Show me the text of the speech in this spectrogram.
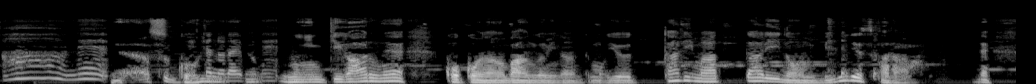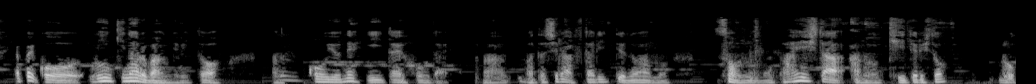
ああ、ねいやーすごい、みんなのライブね人気があるね。ここの番組なんてもうゆったりまったりのんびりですから。ね。やっぱりこう、人気のある番組と、あのうんこういうね、言いたい放題。まあ、私ら二人っていうのはもう、そんな大した、あの、聞いてる人、6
